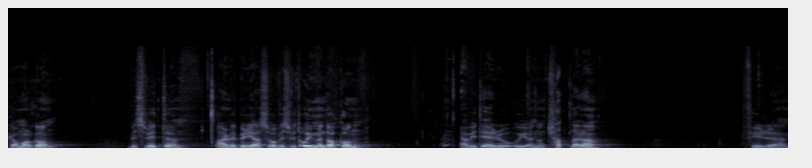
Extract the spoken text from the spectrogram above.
God morgon. Hvis vi uh, er vi begynner, så, hvis vi øymen dere, jeg vet er jo i en tjattlæra, for uh,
